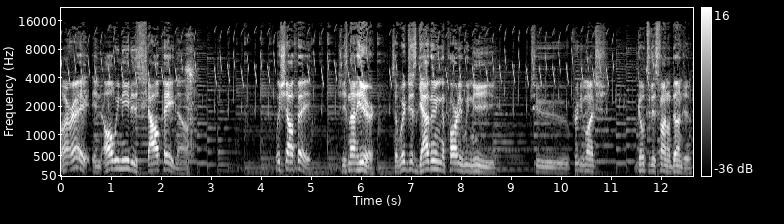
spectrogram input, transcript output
Alright, and all we need is Xiao Pai now. Where's Xiao Pai? She's not here. So we're just gathering the party we need to pretty much go to this final dungeon.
